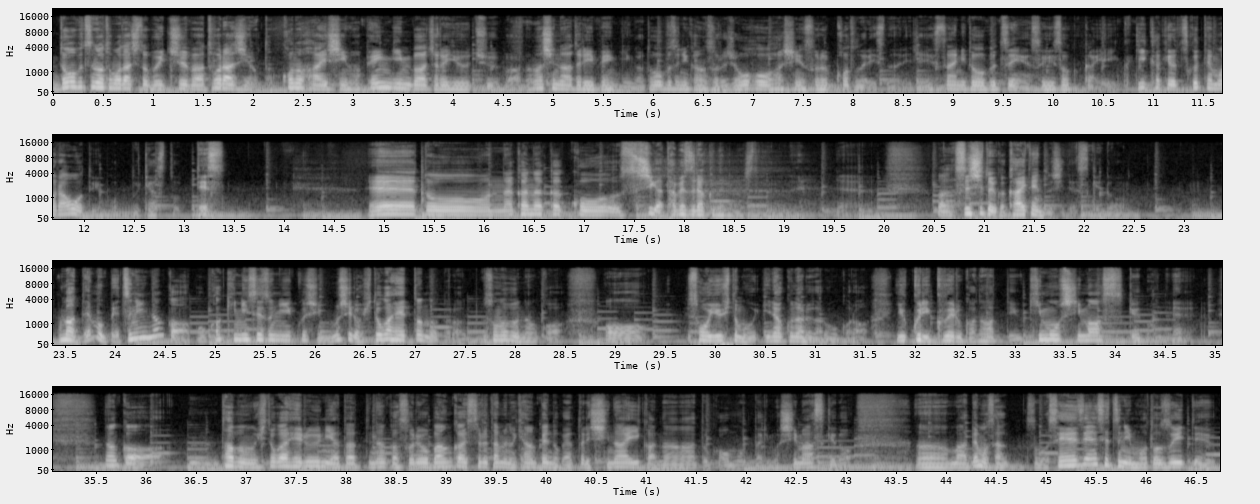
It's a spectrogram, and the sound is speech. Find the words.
動物の友達と VTuber とラジオとこの配信はペンギンバーチャル YouTuber 七種のアデリーペンギンが動物に関する情報を発信することでリスナーに実際に動物園や水族館へ行くきっかけを作ってもらおうというポッドキャストです。えーとなかなかこう寿司が食べづらくなりましたけどね、えー。まあ寿司というか回転寿司ですけど。まあでも別になんか僕は気にせずに行くしむしろ人が減ったんだったらその分なんかあそういう人もいなくなるだろうからゆっくり食えるかなっていう気もしますけどねなんか多分人が減るにあたってなんかそれを挽回するためのキャンペーンとかやったりしないかなとか思ったりもしますけど、うん、まあでもさその性善説に基づいて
